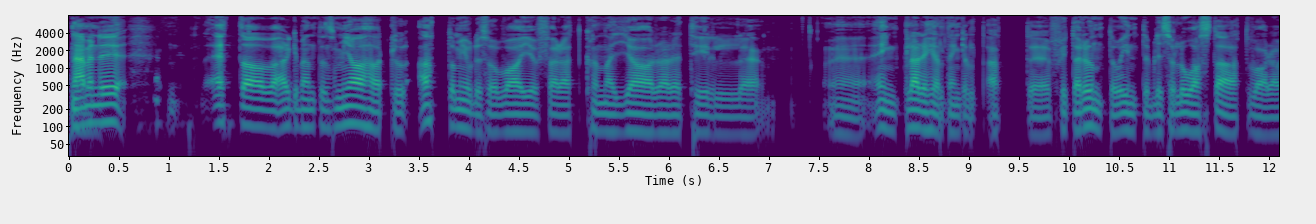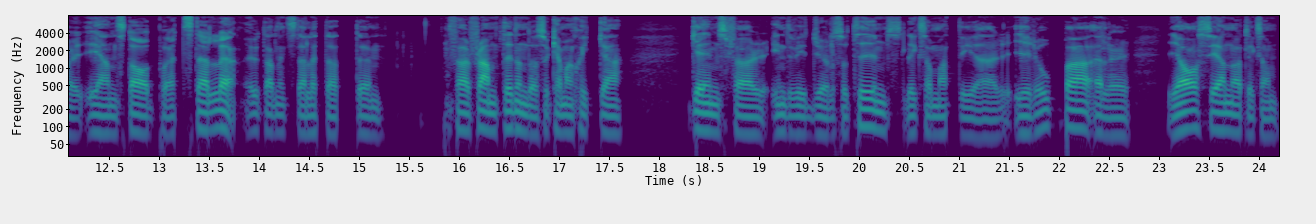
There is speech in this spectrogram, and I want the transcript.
Nej men det, ett av argumenten som jag har hört till att de gjorde så var ju för att kunna göra det till eh, enklare helt enkelt att Eh, flytta runt det och inte bli så låsta att vara i en stad på ett ställe. Utan istället att eh, för framtiden då så kan man skicka games för individuals och teams, liksom att det är i Europa eller i Asien och att liksom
